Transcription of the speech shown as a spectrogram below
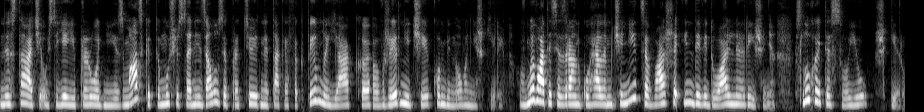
нестачі ось цієї природньої змазки, тому що сальні залози працюють не так ефективно, як в жирній чи комбінованій шкірі. Вмиватися зранку гелем чи ні це ваше індивідуальне рішення. Слухайте свою шкіру.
